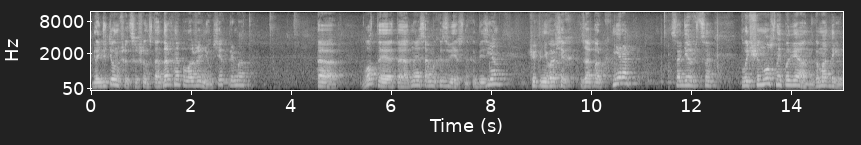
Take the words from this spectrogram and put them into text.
Для детеныша это совершенно стандартное положение у всех примат. Так, вот это одна из самых известных обезьян. Чуть ли не во всех зоопарках мира содержится плащеносный павиан, гамадрил.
